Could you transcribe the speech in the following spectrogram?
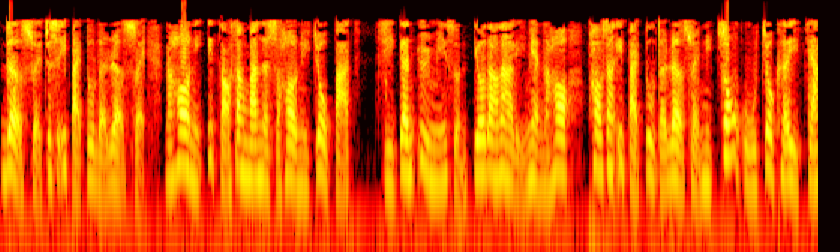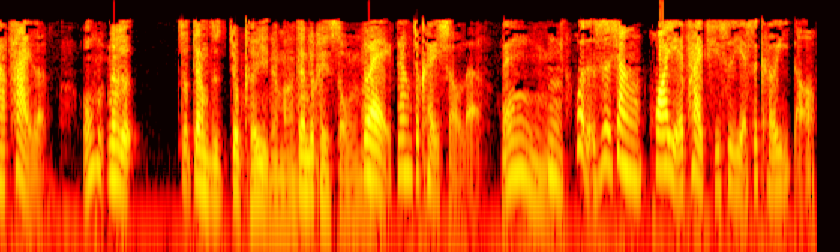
热水，就是一百度的热水，然后你一早上班的时候，你就把几根玉米笋丢到那里面，然后泡上一百度的热水，你中午就可以加菜了。哦，那个这这样子就可以了吗？这样就可以熟了吗？，对，这样就可以熟了。对。哦，嗯，或者是像花椰菜，其实也是可以的哦，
